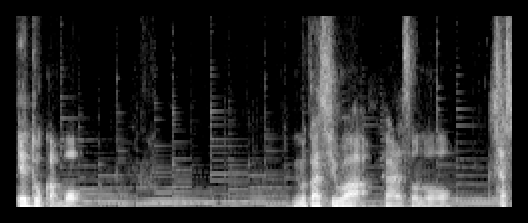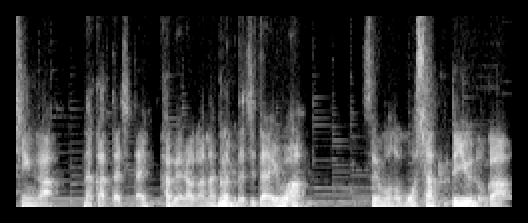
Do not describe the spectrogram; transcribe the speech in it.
絵とかも、昔は、だからその、写真がなかった時代、カメラがなかった時代は、そういうものを模写っていうのが、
